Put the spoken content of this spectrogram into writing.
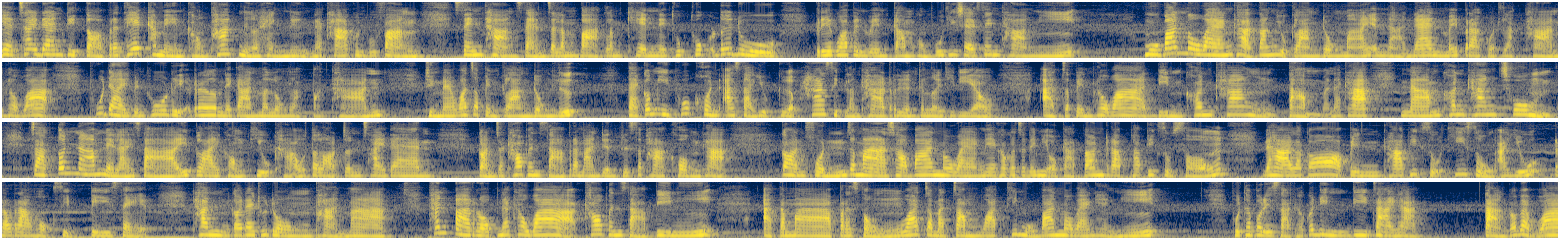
เขตชายแดนติดต่อประเทศเขมรของภาคเหนือแห่งหนึ่งนะคะ คุณผู้ฟัง เส้นทางแสนจะลำบากลำเค็นในทุกๆฤดู เรียกว่าเป็นเวรกรรมของผู้ที่ใช้เส้นทางนี้หมู่บ้านมะแวงค่ะ ตั้งอยู่กลางดงไม้อันหนาแน่น ไม่ปรากฏหลักฐานค่ะว่า ผู้ใดเป็นผู้ริเริ่มในการมาลงหลักปักฐาน ถึงแม้ว่าจะเป็นกลางดงลึก แต่ก็มีผู้คนอาศัยอยู่เกือบ 50 หลังคาเรือนกันเลยทีเดียว อาจจะเป็นเพราะว่าดินค่อนข้างต่ำนะคะ น้ำค่อนข้างชุ่ม จากต้นน้ำหลายๆสายปลายของทิวเขาตลอดจนชายแดน ก่อนจะเข้าพรรษาประมาณเดือนพฤษภาคมค่ะ ก่อนฝนจะมาชาวบ้านมาแวงเนี่ยเขาก็จะได้มีโอกาสต้อนรับพระภิกษุสงฆ์นะคะ แล้วก็เป็นพระภิกษุที่สูงอายุราวๆ 60 ปีเศษ ท่านก็ได้ทุดงผ่านมา ท่านปารบนะคะว่าเข้าพรรษาปีนี้อาตมาประสงค์ว่าจะมาจำวัดที่หมู่บ้านมาแวงแห่งนี้ พุทธบริษัทเขาก็ดินดีใจค่ะ ต่างก็แบบว่า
